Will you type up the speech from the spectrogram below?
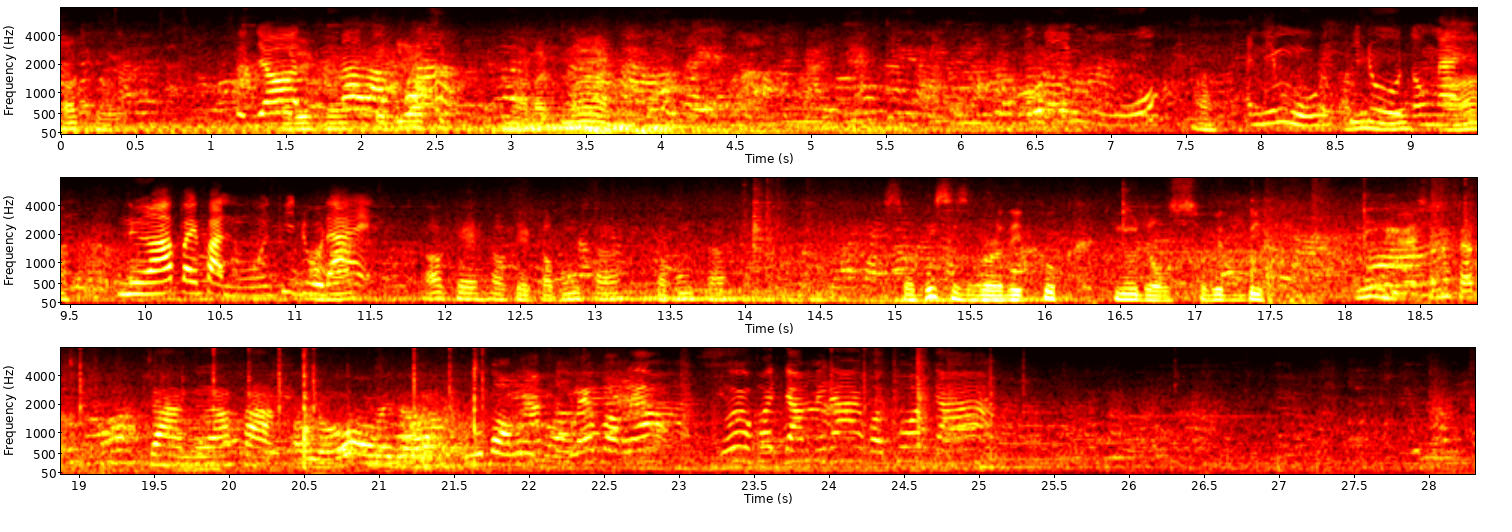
โอเคสุดยสอวัด สดีครับสุดยอดสุดน่ารักมากอันนี้หมู อะอันนี้พี่หมูดูตรงใน อ่า เนื้อไปฝั่งนู้นพี่ดูได้โอเค Okay, okay, kapunka, kapunka. So this is where they cook noodles with beef. Thank you.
